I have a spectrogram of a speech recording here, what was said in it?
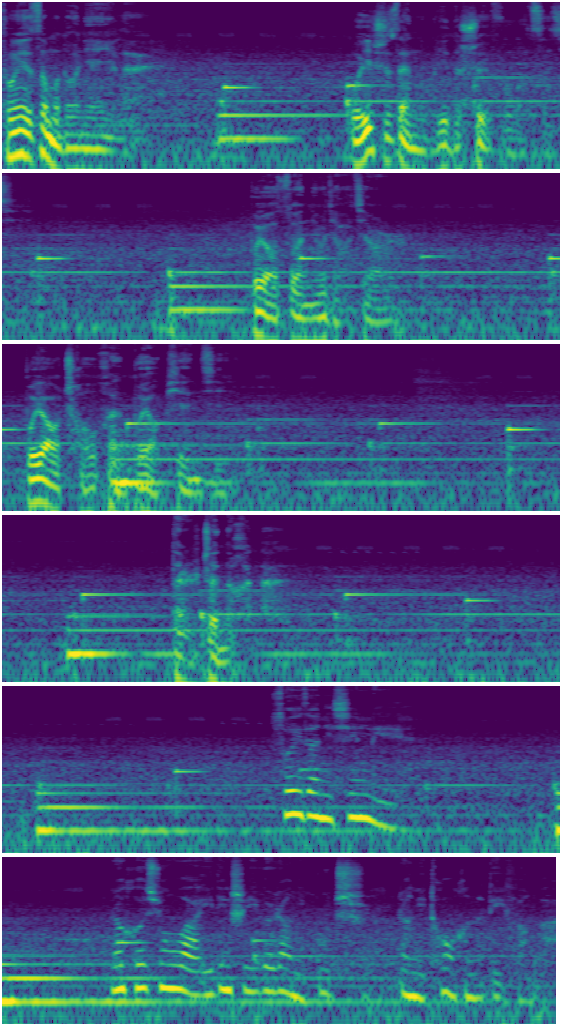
从业这么多年以来，我一直在努力的说服我自己，不要钻牛角尖儿。不要仇恨，不要偏激，但是真的很难。所以在你心里，仁和兄外一定是一个让你不耻、让你痛恨的地方吧？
